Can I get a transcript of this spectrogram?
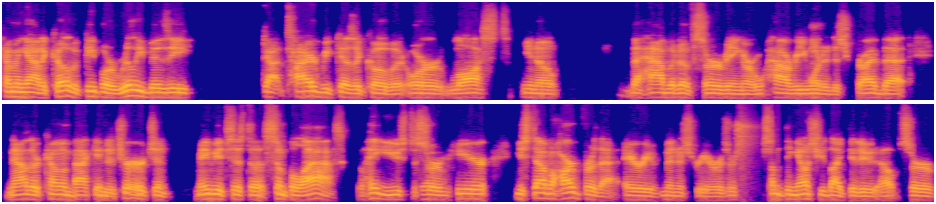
coming out of COVID, people are really busy. got tired because of COVID or lost, you know, the habit of serving or however you want to describe that. Now they're coming back into church and maybe it's just a simple ask. Hey, you used to yeah. serve here. You still have a heart for that area of ministry, or is there something else you'd like to do to help serve?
